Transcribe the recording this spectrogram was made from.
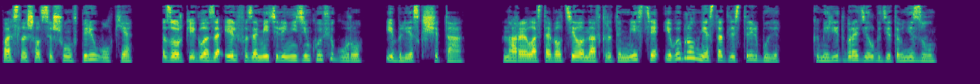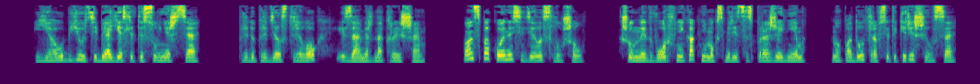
Послышался шум в переулке. Зоркие глаза эльфа заметили низенькую фигуру и блеск щита. Нарел оставил тело на открытом месте и выбрал место для стрельбы. Камерит бродил где-то внизу. «Я убью тебя, если ты сунешься», — предупредил стрелок и замер на крыше. Он спокойно сидел и слушал. Шумный дворф никак не мог смириться с поражением, но под утро все-таки решился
